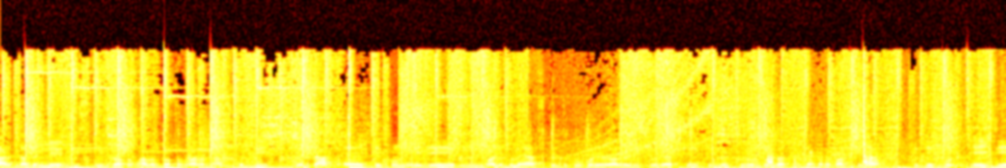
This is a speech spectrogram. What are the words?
আর যাদের নেট স্পিড যত ভালো, তত ভালো কাজ করবে। তো জাস্ট দেখুন, এই যে অনেকগুলো অ্যাপস কিন্তু উপরে অলরেডি চলে আসছে, একটু নেট করার জন্য আসলে দেখাতে পারছি না। তো দেখুন, এই যে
